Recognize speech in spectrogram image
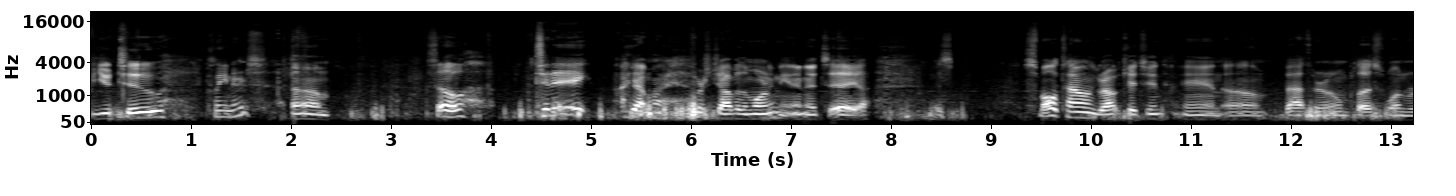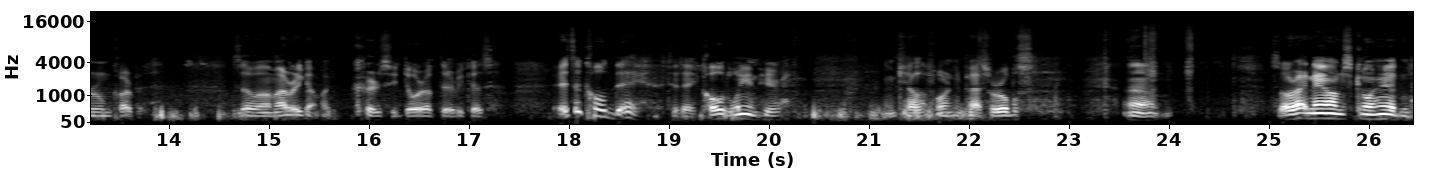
up, YouTube cleaners? Um, so today I got my first job of the morning, and it's a, uh, it's small tile grout kitchen and um, bathroom plus one room carpet. So um, I already got my courtesy door up there because it's a cold day today, cold wind here in California, Paso Robles. Um, so right now I'm just going ahead and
